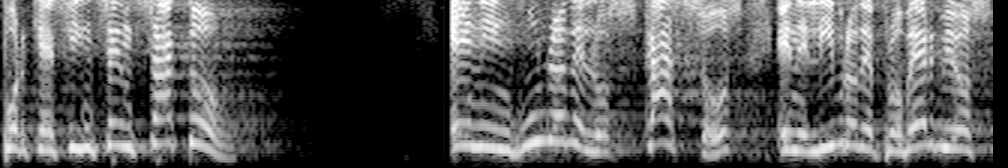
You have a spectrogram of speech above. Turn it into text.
porque es insensato. En ninguno de los casos en el libro de Proverbios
